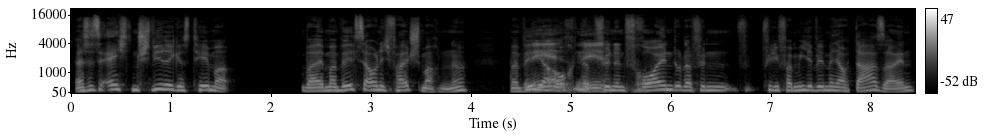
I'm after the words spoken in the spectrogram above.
Das ist echt ein schwieriges Thema. Weil man will es ja auch nicht falsch machen, ne? Man will Nee, ja auch ne, nee. für einen Freund oder für, einen, für die Familie will man ja auch da sein.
